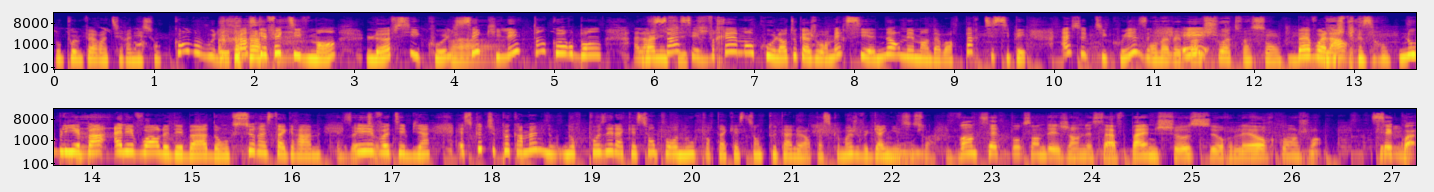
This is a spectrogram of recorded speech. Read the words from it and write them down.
vous pouvez me faire un tiramisu quand vous voulez. Parce qu'effectivement, l'œuf, s'il coule, c'est qu'il est encore bon. Alors ça, c'est vraiment cool. En tout cas, je vous remercie énormément d'avoir participé à ce petit quiz. On n'avait pas le choix de toute façon. Ben voilà. N'oubliez pas, allez voir le débat donc sur Instagram et votez bien. Est-ce que tu peux quand même nous, nous reposer la question pour nous, pour ta question de tout à l'heure, parce que moi je veux gagner ce soir. 27% des gens ne savent pas une chose sur leur conjoint. C'est quoi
